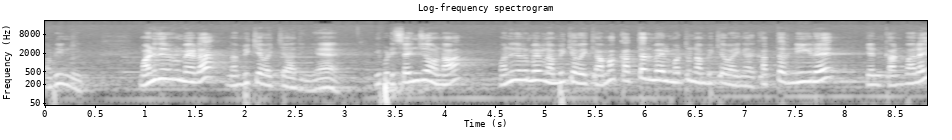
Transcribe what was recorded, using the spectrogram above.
அப்படின்றது. மனிதர்கள் மேலே நம்பிக்கை வைக்காதீங்க. இப்படி செஞ்சோன்னா மனிதர் மேல் நம்பிக்கை வைக்காமல் கத்தர் மேல் மட்டும் நம்பிக்கை வைங்க. கத்தர் நீரே என் கண்மலை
